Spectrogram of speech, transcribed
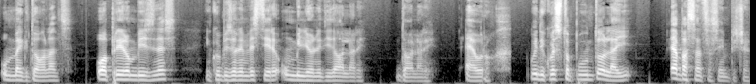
un McDonald's o aprire un business in cui bisogna investire un milione di dollari, dollari, euro. Quindi questo punto, la I, è abbastanza semplice.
